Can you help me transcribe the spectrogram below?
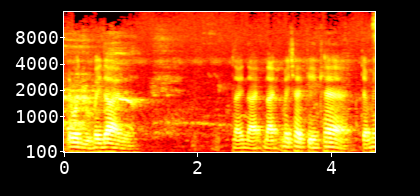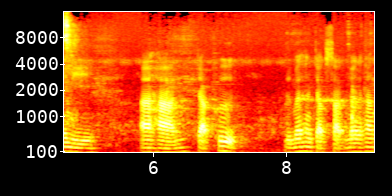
เรียกว่าอยู่ไม่ได้เลยไหนไหนไหนไม่ใช่เพียงแค่จะไม่มีอาหารจากพืช หรือแม้กระทั่งจากสัตว์แม้กระทั่ง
